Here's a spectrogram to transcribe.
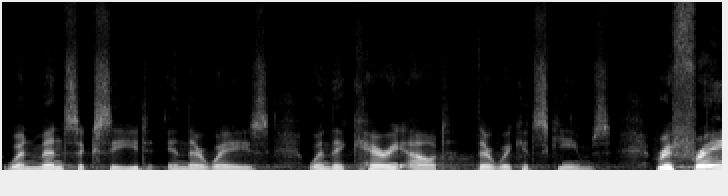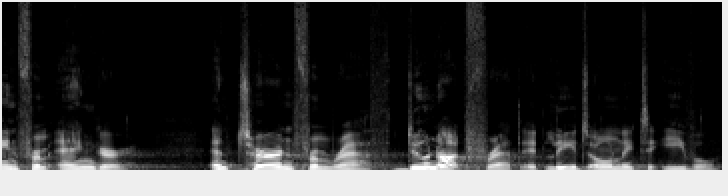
when men succeed in their ways, when they carry out their wicked schemes. Refrain from anger and turn from wrath. Do not fret, it leads only to evil.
